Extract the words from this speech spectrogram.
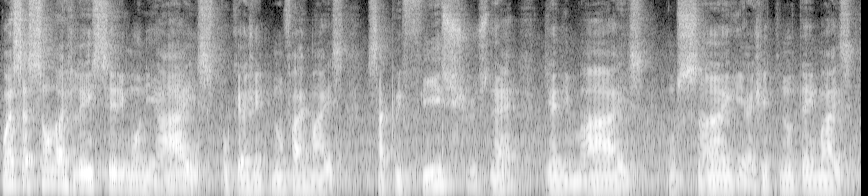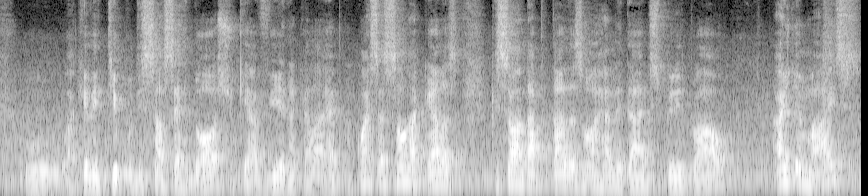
Com exceção das leis cerimoniais, porque a gente não faz mais sacrifícios né, de animais com sangue, a gente não tem mais o, aquele tipo de sacerdócio que havia naquela época, com exceção daquelas que são adaptadas a uma realidade espiritual, as demais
